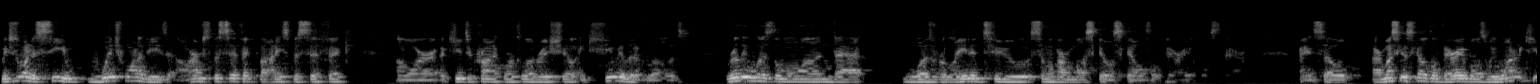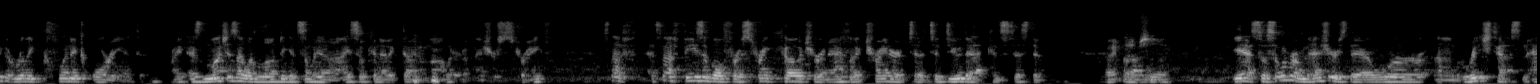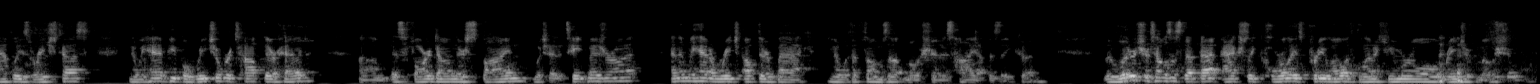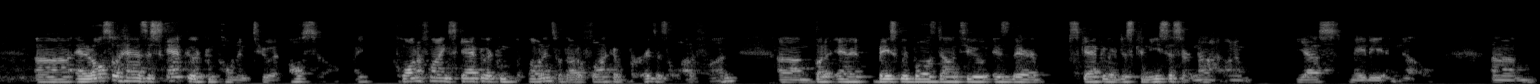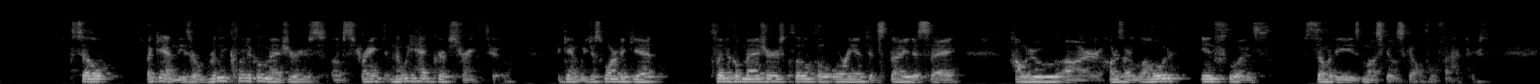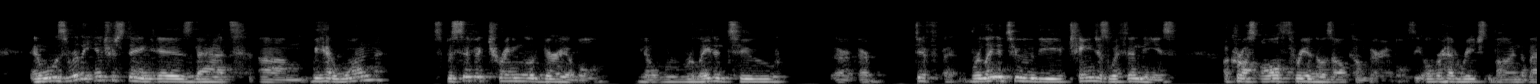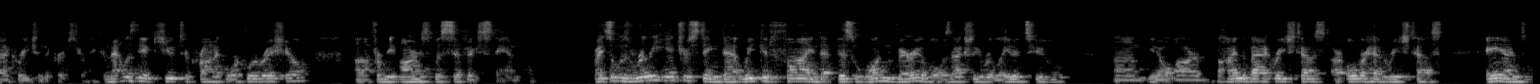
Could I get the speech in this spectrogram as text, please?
we just want to see which one of these arm specific, body specific, or acute to chronic workload ratio and cumulative loads really was the one that was related to some of our musculoskeletal variables there right? So our musculoskeletal variables, we wanted to keep it really clinic oriented, right? As much as I would love to get somebody on an isokinetic dynamometer to measure strength, it's not it's not feasible for a strength coach or an athletic trainer to, to do that consistently. Right, um, absolutely. Um, yeah, so some of our measures there were um, reach tests, an athlete's reach test. You know, we had people reach over top their head um, as far down their spine, which had a tape measure on it, and then we had them reach up their back, you know, with a thumbs up motion as high up as they could the literature tells us that that actually correlates pretty well with glenohumeral range of motion. Uh, and it also has a scapular component to it also, right? Quantifying scapular components without a flock of birds is a lot of fun. Um, but, and it basically boils down to, is there scapular dyskinesis or not on a yes, maybe, and no. Um, so again, these are really clinical measures of strength. And then we had grip strength too. Again, we just wanted to get clinical measures, clinical oriented study to say, how do our how does our load influence some of these musculoskeletal factors? And what was really interesting is that um, we had one specific training load variable, you know, related to or, or related to the changes within these across all three of those outcome variables: the overhead reach, the behind the back reach, and the grip strength. And that was the acute to chronic workload ratio uh, from the arm specific standpoint right? So it was really interesting that we could find that this one variable was actually related to, um, you know, our behind the back reach test, our overhead reach test, and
